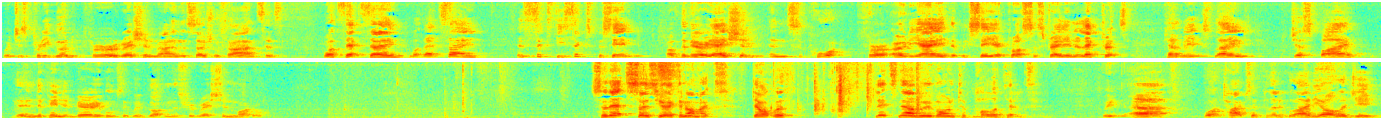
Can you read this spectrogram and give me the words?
which is pretty good for a regression run in the social sciences. What's that saying? What that's saying is 66% of the variation in support for ODA that we see across Australian electorates can be explained just by the independent variables that we've got in this regression model. So that's socioeconomics dealt with. Let's now move on to politics. We, uh, what types of political ideology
